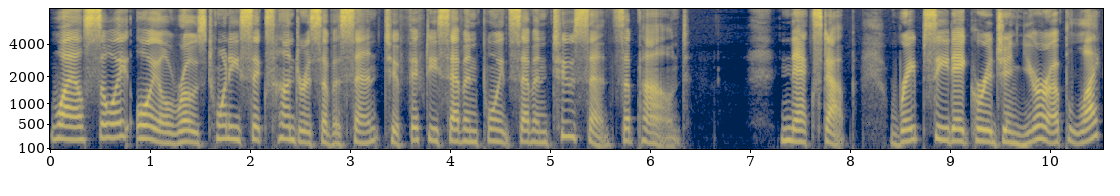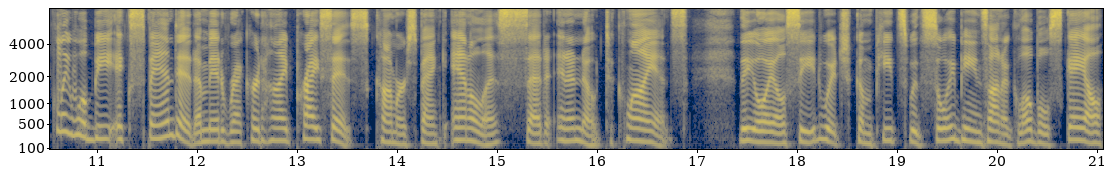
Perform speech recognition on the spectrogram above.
while soy oil rose 26 hundredths of a cent to 57.72 cents a pound. Next up, rapeseed acreage in Europe likely will be expanded amid record high prices, Commerzbank analysts said in a note to clients. The oilseed, which competes with soybeans on a global scale,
